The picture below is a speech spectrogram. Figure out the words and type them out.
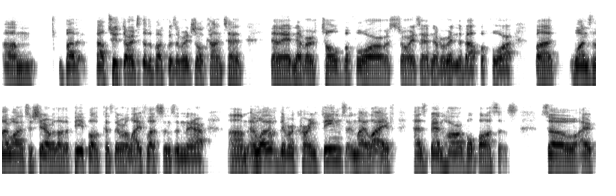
um, but about two thirds of the book was original content that I had never told before or stories I had never written about before, but ones that I wanted to share with other people because there were life lessons in there. Um, and one of the recurring themes in my life has been horrible bosses. So I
